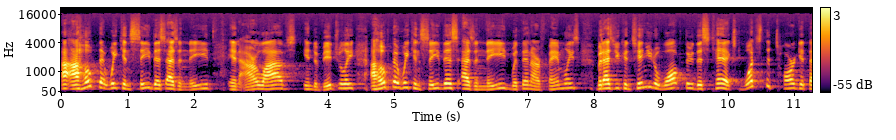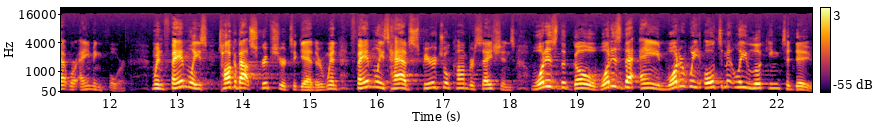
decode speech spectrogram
I, I, hope that we can see this as a need in our lives individually. I hope that we can see this as a need within our families. But as you continue to walk through this text, what's the target that we're aiming for? when families talk about Scripture together, when families have spiritual conversations, what is the goal? What is the aim? What are we ultimately looking to do?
